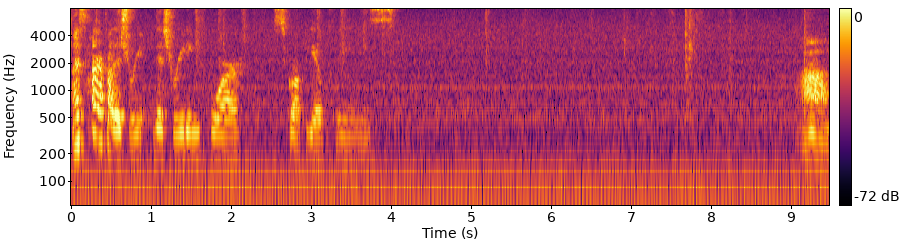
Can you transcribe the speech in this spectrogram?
let's clarify this re- this reading for Scorpio, please. Ah,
